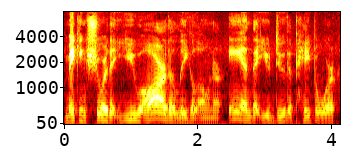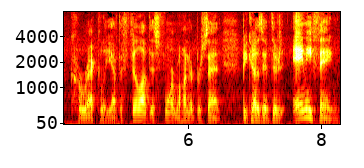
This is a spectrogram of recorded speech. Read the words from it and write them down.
making sure that you are the legal owner and that you do the paperwork correctly. You have to fill out this form 100% because if there's anything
